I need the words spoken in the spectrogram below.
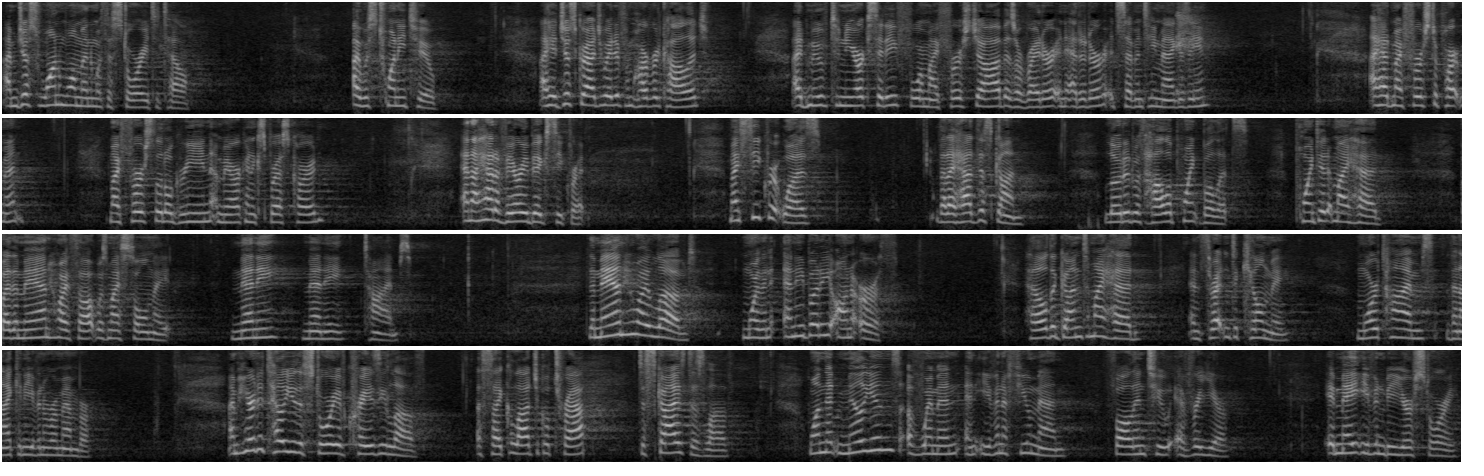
I'm just one woman with a story to tell. I was 22. I had just graduated from Harvard College. I'd moved to New York City for my first job as a writer and editor at 17 Magazine. I had my first apartment, my first little green American Express card, and I had a very big secret. My secret was that I had this gun loaded with hollow point bullets pointed at my head by the man who I thought was my soulmate many, many times. The man who I loved more than anybody on earth held a gun to my head and threatened to kill me more times than I can even remember. I'm here to tell you the story of crazy love, a psychological trap disguised as love, one that millions of women and even a few men fall into every year. It may even be your story.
